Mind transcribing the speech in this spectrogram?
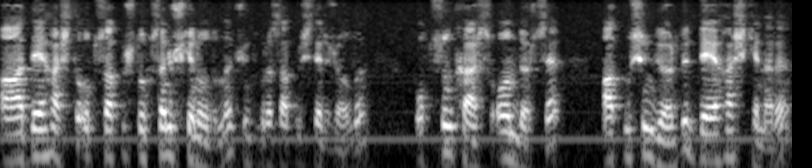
ADH da 30 60 90 üçgen olduğundan çünkü burası 60 derece oldu. 30'un karşısı 14 ise 60'ın gördüğü DH kenarı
